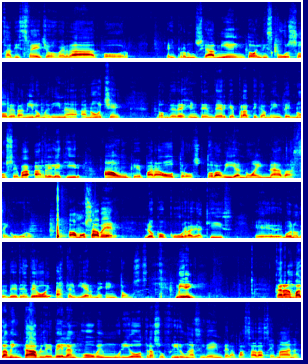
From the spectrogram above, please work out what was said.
satisfechos, ¿verdad?, por el pronunciamiento, el discurso de Danilo Medina anoche, donde deja entender que prácticamente no se va a reelegir, aunque para otros todavía no hay nada seguro. Vamos a ver lo que ocurra de aquí, eh, bueno, desde hoy hasta el viernes entonces. Miren, caramba, lamentable, Belan joven murió tras sufrir un accidente la pasada semana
